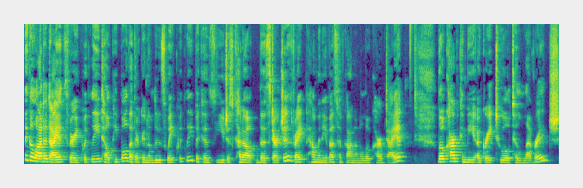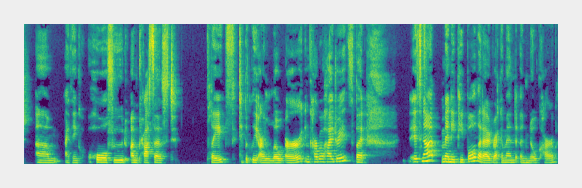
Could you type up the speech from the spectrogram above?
think a lot of diets very quickly tell people that they're going to lose weight quickly because you just cut out the starches, right? How many of us have gone on a low carb diet? Low carb can be a great tool to leverage. Um, I think whole food, unprocessed plates typically are lower in carbohydrates, but it's not many people that I'd recommend a no carb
